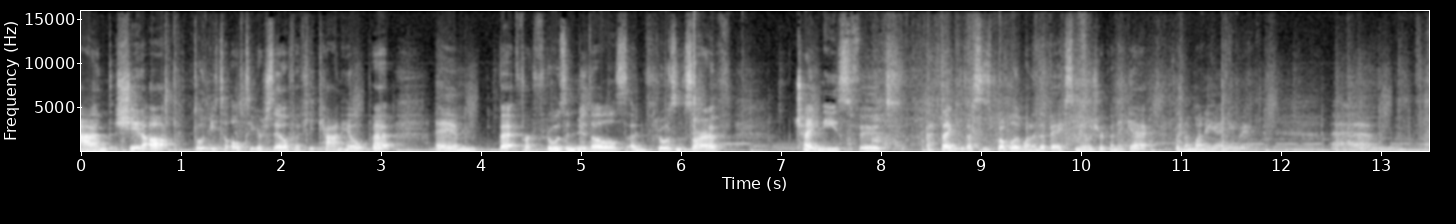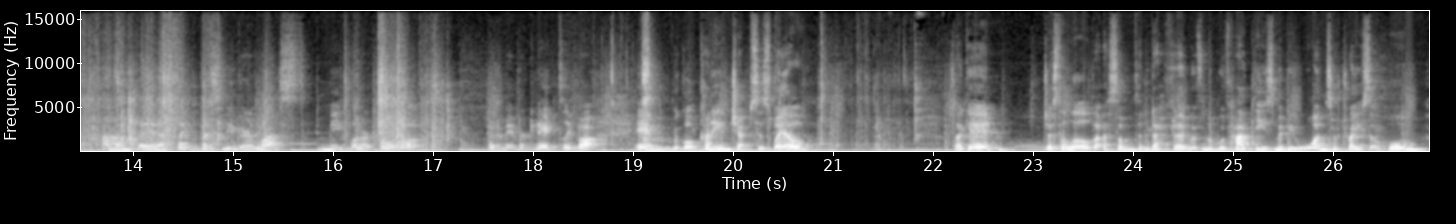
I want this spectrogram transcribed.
and share it up. Don't eat it all to yourself if you can help it. Um, but for frozen noodles and frozen sort of Chinese food, I think this is probably one of the best meals you're going to get for the money anyway. Um, and then I think this may be our last Mayflower product, if I remember correctly, but um, we've got curry and chips as well. So again, just a little bit of something different. We've, we've had these maybe once or twice at home,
